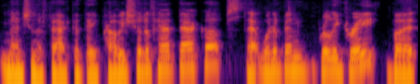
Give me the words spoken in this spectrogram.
mention the fact that they probably should have had backups that would have been really great but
